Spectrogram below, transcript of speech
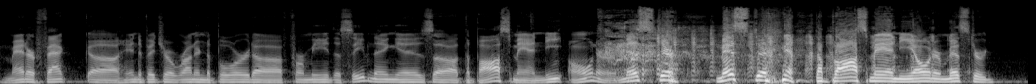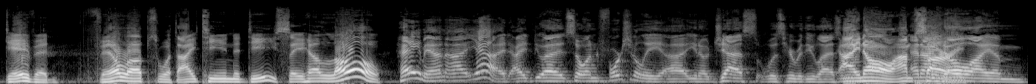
matter of fact, uh, individual running the board uh, for me this evening is uh, the boss man, the owner, Mister Mister, the boss man, the owner, Mister David Phillips with IT and the D. Say hello. Hey, man. Uh, yeah, I, I do. Uh, so, unfortunately, uh, you know, Jess was here with you last week. I know. I'm and sorry. I know I am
